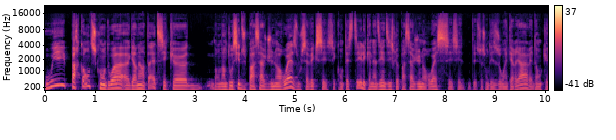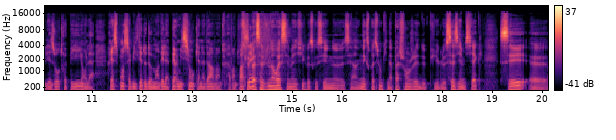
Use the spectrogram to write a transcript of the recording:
Oui, par contre, ce qu'on doit euh, garder en tête, c'est que dans le dossier du passage du Nord-Ouest, vous savez que c'est contesté. Les Canadiens disent que le passage du Nord-Ouest, ce sont des eaux intérieures et donc les autres pays ont la responsabilité de demander la permission au Canada avant, avant de passer. Le passage du Nord-Ouest, c'est magnifique parce que c'est une, une expression qui n'a pas changé depuis le XVIe siècle. C'est, euh,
